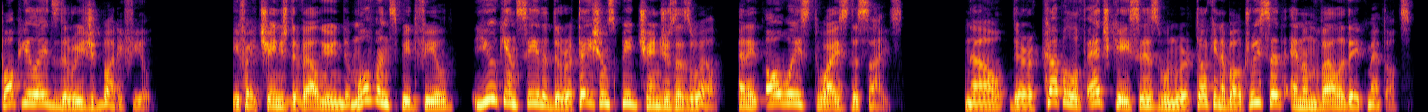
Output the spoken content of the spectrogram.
populates the rigid body field. If I change the value in the movement speed field, you can see that the rotation speed changes as well, and it always twice the size. Now, there are a couple of edge cases when we're talking about reset and onValidate methods.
